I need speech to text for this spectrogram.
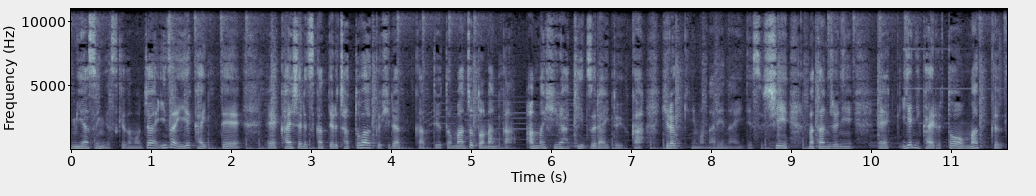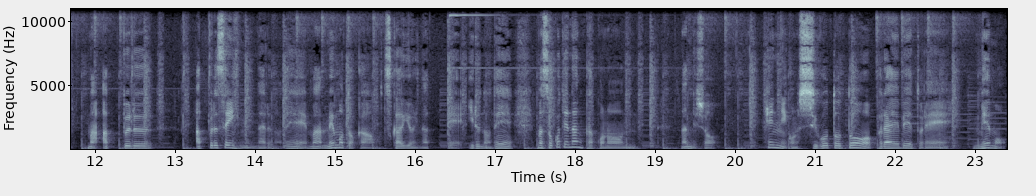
見やすいんですけども、じゃあいざ家帰って、えー、会社で使ってるチャットワーク開くかっていうと、まあ、ちょっとなんかあんまり開きづらいというか、開く気にもなれないですし、まあ、単純に、えー、家に帰ると Mac、まあ、Apple アップル製品になるので、まあ、メモとかを使うようになっているので、まあ、そこでなんかこの何でしょう変にこの仕事とプライベートでメモ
